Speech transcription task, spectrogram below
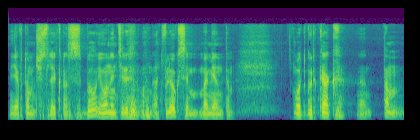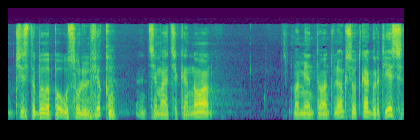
Я в том числе как раз был, и он, интерес, он отвлекся моментом. Вот говорит, как э, там чисто было по усулюль тематика, но моментом отвлекся. Вот как говорит, есть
